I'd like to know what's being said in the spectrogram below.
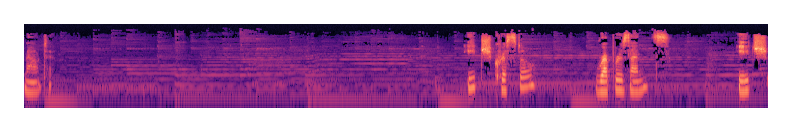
mountain. Each crystal represents each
